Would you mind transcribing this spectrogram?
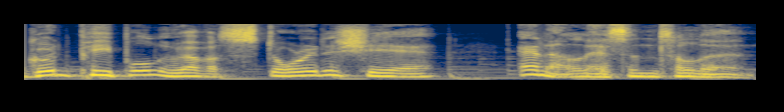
Good people who have a story to share and a lesson to learn.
